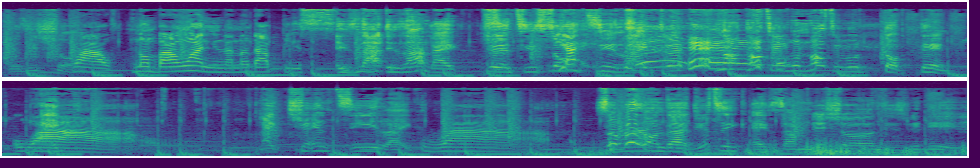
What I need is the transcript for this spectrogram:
position. Wow. Number one in another place. It's not. It's not like 20 something. Like 20, not, not even not even top 10. Wow. Like, like 20. Like Wow. so. Based on that, do you think examination is really?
